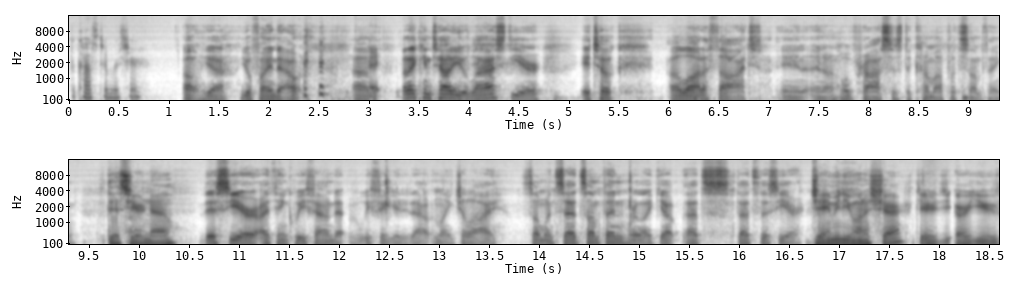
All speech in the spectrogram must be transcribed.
the costume this year? Oh yeah, you'll find out. Um, Hey. but I can tell you, last year it took a lot of thought and, and a whole process to come up with something. This year, no. This year, I think we found it. We figured it out in like July. Someone said something. We're like, "Yep, that's that's this year." Jamie, do you want to share? Or are you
